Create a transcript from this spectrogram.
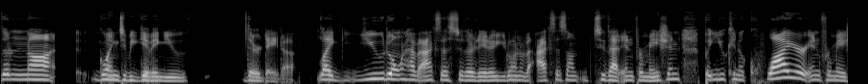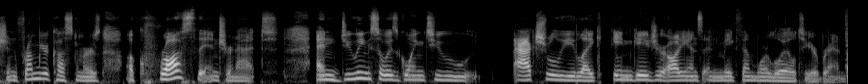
they're not going to be giving you their data. Like you don't have access to their data, you don't have access on, to that information, but you can acquire information from your customers across the internet, and doing so is going to actually like engage your audience and make them more loyal to your brand.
